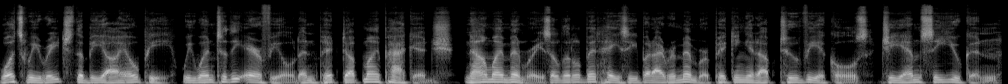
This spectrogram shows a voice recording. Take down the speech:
Once we reached the BIOP, we went to the airfield and picked up my package. Now my memory's a little bit hazy, but I remember picking it up two vehicles, GMC Yukon.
